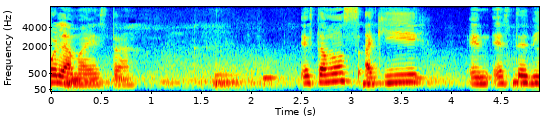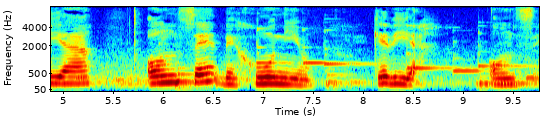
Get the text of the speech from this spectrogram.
Hola maestra. Estamos aquí en este día 11 de junio. ¿Qué día? 11.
